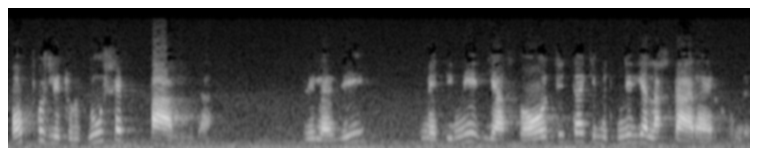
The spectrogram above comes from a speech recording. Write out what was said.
όπως λειτουργούσε πάντα. Δηλαδή με την ίδια αθωότητα και με την ίδια λαχτάρα έρχονται.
